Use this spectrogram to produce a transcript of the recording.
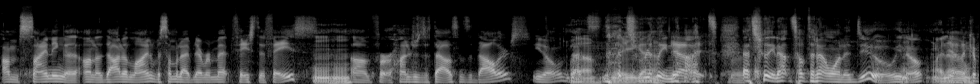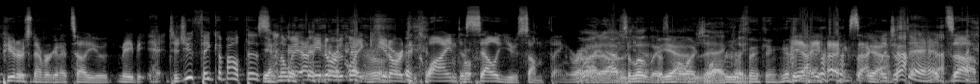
I'm signing a, on a dotted line with someone I've never met face to face um, for hundreds of thousands of dollars. You know, that's, there that's you go. really Yeah, not it- that's really not something I want to do. You know, I Yeah, know. the computer's never going to tell you. Maybe did you think about this in the way? I mean, or like you know, or decline to sell you something, right? right? Absolutely, That's yeah. more like, what were you Exactly. thinking? Yeah, yeah, exactly. Yeah. Just a heads up.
